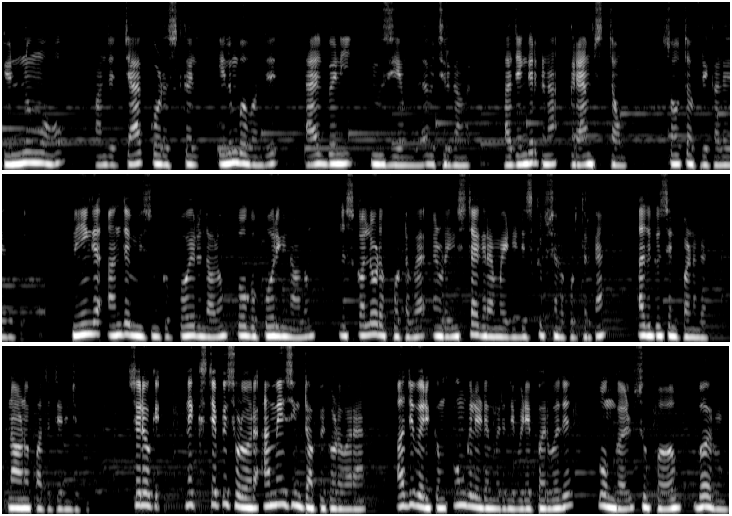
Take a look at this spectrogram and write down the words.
இன்னமும் அந்த ஜாக்கோட ஸ்கல் எலும்பை வந்து ஆல்பனி மியூசியமில் வச்சுருக்காங்க. அது எங்கே இருக்குன்னா கிராம்ஸ் டவுன் சவுத் ஆஃப்ரிக்காவில் இருக்குது நீங்கள் அந்த மியூசியமுக்கு போயிருந்தாலும் போக போகிறீங்கனாலும் இந்த ஸ்கல்லோட ஃபோட்டோவை என்னோட இன்ஸ்டாகிராம் ஐடி டிஸ்கிரிப்ஷனில் கொடுத்துருக்கேன். அதுக்கு சென்ட் பண்ணுங்கள் நானும் பார்த்து தெரிஞ்சுப்பேன். சரி ஓகே நெக்ஸ்ட் எபிசோட ஒரு அமேசிங் டாப்பிக்கோட வரேன். அது வரைக்கும் உங்களிடமிருந்து விடைபெறுவது உங்கள் சூப்பர் வருண்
